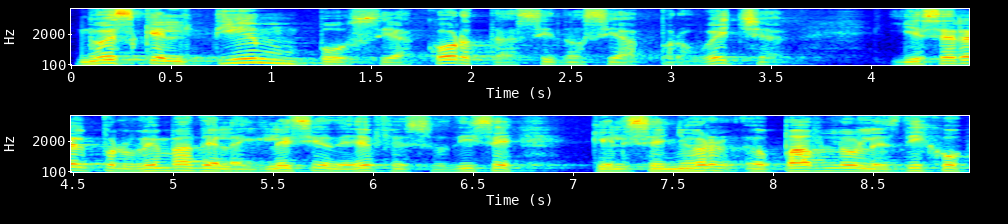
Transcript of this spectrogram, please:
No es que el tiempo se acorta, sino se aprovecha. Y ese era el problema de la iglesia de Éfeso. Dice que el Señor Pablo les dijo,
